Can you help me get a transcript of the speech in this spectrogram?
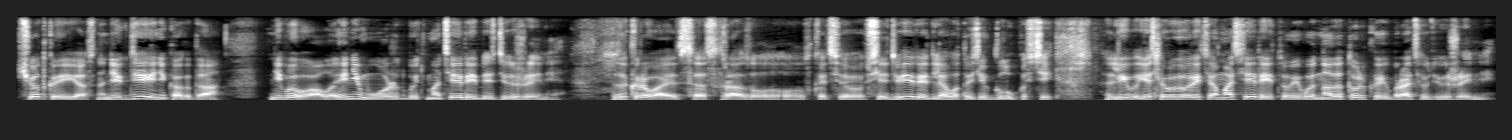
Четко и ясно. Нигде и никогда не бывало и не может быть материи без движения закрывается сразу сказать, все двери для вот этих глупостей. Либо, если вы говорите о материи, то его надо только и брать в движении.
